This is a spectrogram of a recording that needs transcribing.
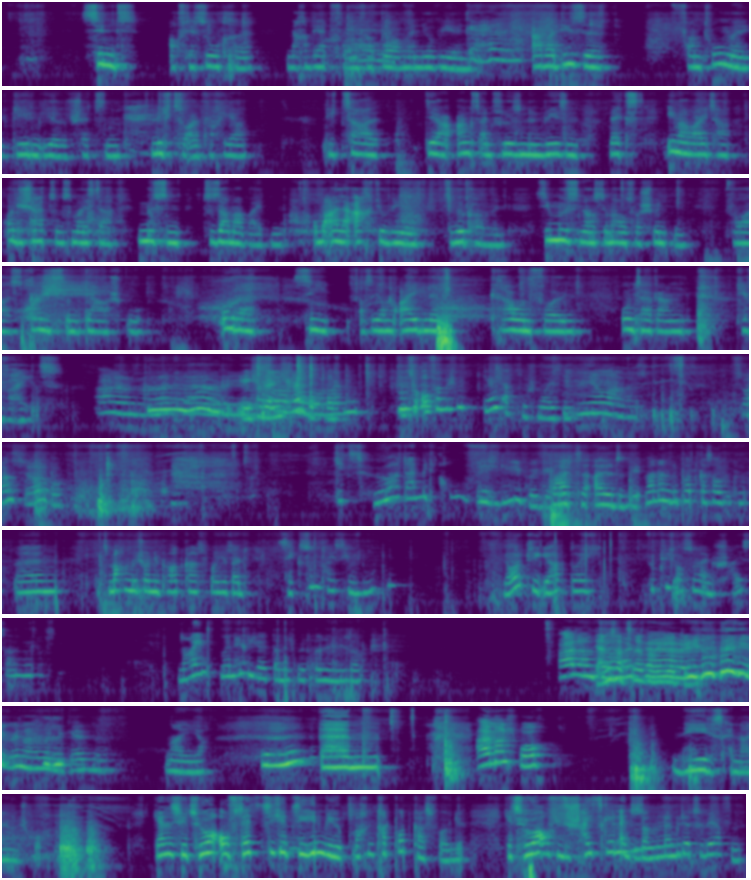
sind auf der Suche nach wertvollen verborgenen Juwelen. Aber diese Phantome geben ihre Schätzen nicht so einfach her. Die Zahl der angsteinflößenden Wesen wächst immer weiter und die Schatzungsmeister müssen zusammenarbeiten, um alle acht Juwelen zu bekommen. Sie müssen aus dem Haus verschwinden, bevor es ganz und gar spukt. Oder sie aus ihrem eigenen grauenvollen Untergang geweiht. Ich habe nicht keinen Bock drauf. Kannst du aufhören, mich mit Geld abzuschmeißen? Ja, Mann. das- 20 Euro. Jetzt hör damit auf. Ich liebe Geld. Warte, also, wir, wann haben die Podcast auf? Ähm, jetzt machen wir schon die Podcast-Folge seit 36 Minuten. Leute, ihr habt euch wirklich auch so einen Scheiß angelassen? Nein, mein Handy hält da nicht mehr drin in dieser. Ah, Ja, das hat's repariert. ich bin einfach Legende. Naja. Ähm, Einmal ein Spruch. nee, das ist kein Einwandspruch. Janis, jetzt hör auf, setz dich jetzt hier hin. Wir machen gerade Podcast-Folge. Jetzt hör auf, diese scheiß Geld einzusammeln und dann wieder zu werfen.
